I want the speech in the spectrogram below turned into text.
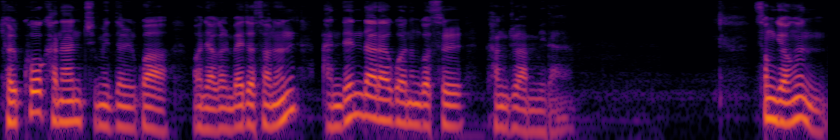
결코 가난 주민들과 언약을 맺어서는 안 된다라고 하는 것을 강조합니다. 성경은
